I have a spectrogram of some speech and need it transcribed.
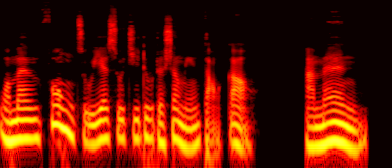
我们奉主耶稣基督的圣名祷告阿门。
